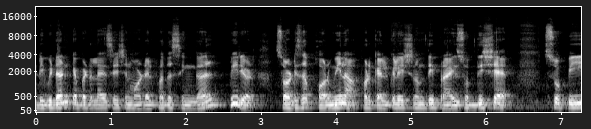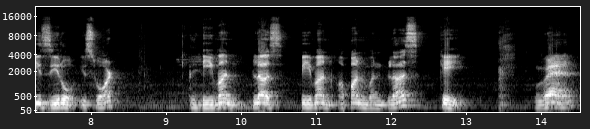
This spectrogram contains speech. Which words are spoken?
Dividend capitalization model for the single period. So it is a formula for calculation of the price of the share. So P0 is what? D1 plus P1 upon 1 plus K where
